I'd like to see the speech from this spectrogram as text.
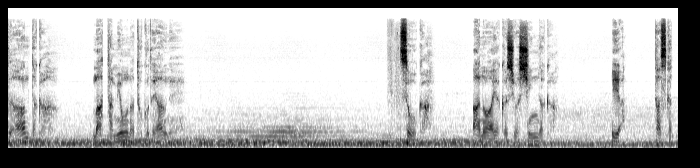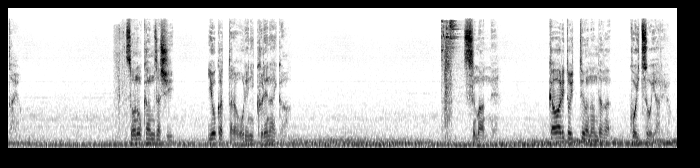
だあんたか。また妙なとこで会うね。そうか。あのあやかしは死んだか。いや助かったよ。そのかんざしよかったら俺にくれないか。すまんね。代わりと言ってはなんだがこいつをやるよ。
